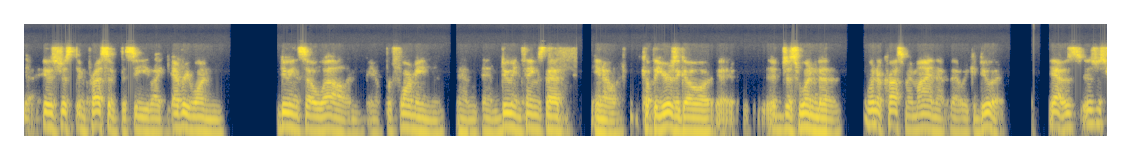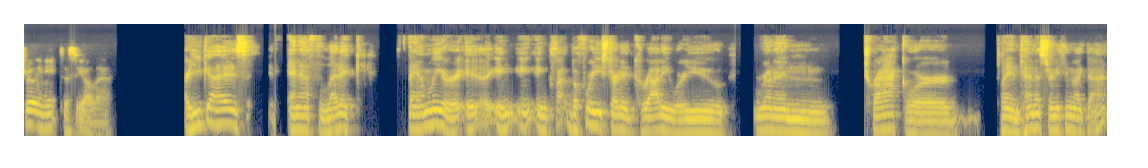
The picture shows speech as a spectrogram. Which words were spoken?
it was just impressive to see like everyone doing so well and you know performing and, and doing things that you know a couple years ago uh, it just wouldn't have wouldn't have crossed my mind that, that we could do it. Yeah it was it was just really neat to see all that. Are you guys an athletic family or uh, in, in, in before you started karate were you running track or playing tennis or anything like that?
